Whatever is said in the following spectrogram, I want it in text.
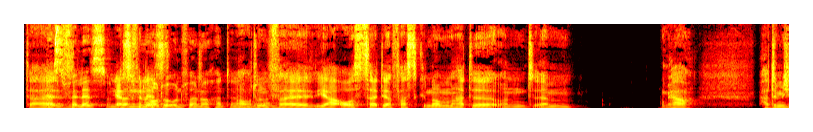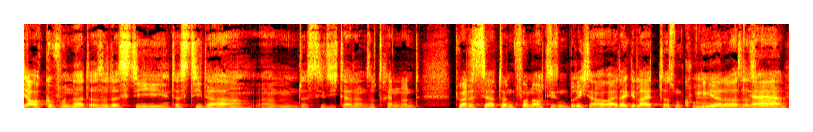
da erst verletzt und erst dann einen Autounfall noch hatte. Autounfall, ja, Auszeit ja fast genommen hatte und ähm, ja, hatte mich auch gewundert, also dass die, dass die da, ähm, dass die sich da dann so trennen. Und du hattest ja dann von auch diesen Bericht einmal weitergeleitet aus dem Kurier mhm. oder was das ja, war. Ja.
